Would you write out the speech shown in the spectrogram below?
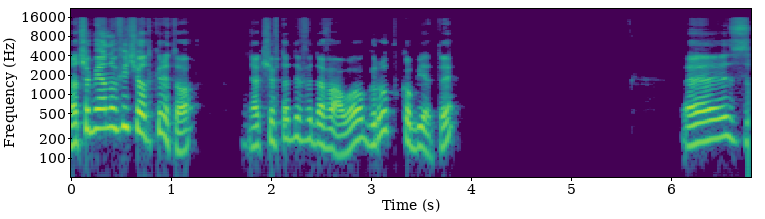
Znaczy mianowicie odkryto, jak się wtedy wydawało, grup kobiety e, z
